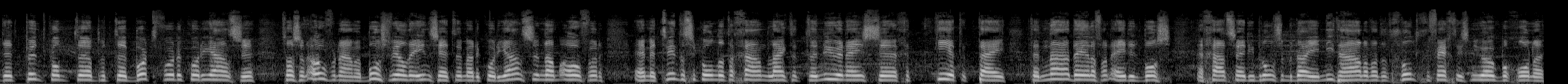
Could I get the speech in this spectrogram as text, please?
het punt komt op het eh, bord voor de Koreaanse. Het was een overname. Bos wilde inzetten, maar de Koreaanse nam over. En met 20 seconden te gaan lijkt het eh, nu ineens gekeerd tij ten nadele van Edith Bos. En gaat zij die bronzen medaille niet halen, want het grondgevecht is nu ook begonnen.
